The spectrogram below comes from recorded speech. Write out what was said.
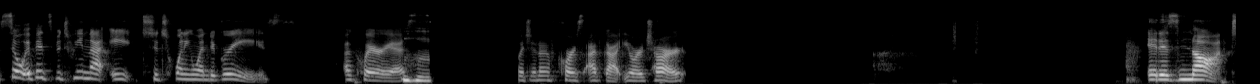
so if it's between that 8 to 21 degrees Aquarius, mm-hmm. which and of course I've got your chart. It is not.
